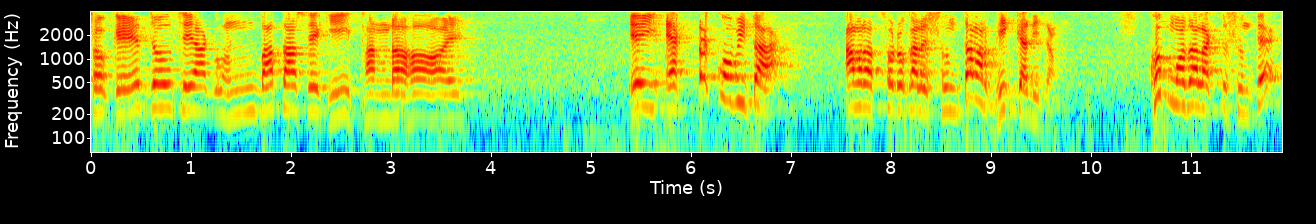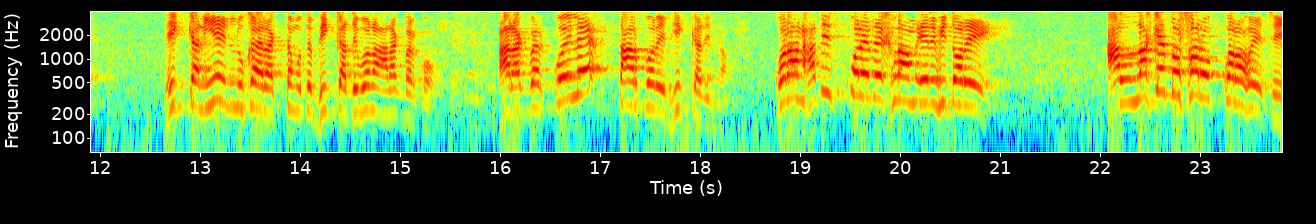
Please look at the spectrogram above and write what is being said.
শোকে জ্বলছে আগুন, বাতাসে কি ঠান্ডা হয়? এই একটা কবিতা আমরা ছোটকালে শুনতাম আর ভিক্ষা দিতাম। খুব মজা লাগতো শুনতে। ভিক্ষা নিয়ে লুকায় রাখতাম, ওতে ভিক্ষা দিব না আর একবার কো আর একবার কইলে তারপরে ভিক্ষা দিতাম। কোরআন হাদিস পরে দেখলাম এর ভিতরে আল্লাহকে দোষারোপ করা হয়েছে,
